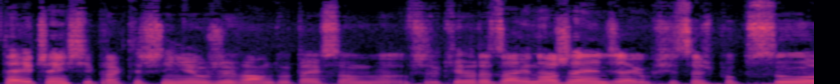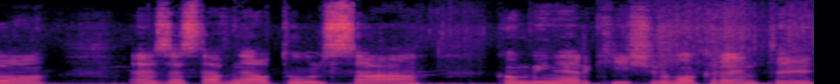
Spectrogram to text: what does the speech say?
Tej części praktycznie nie używam. Tutaj są wszelkiego rodzaju narzędzia, jakby się coś popsuło, e, zestaw Neotulsa, kombinerki, śrubokręty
